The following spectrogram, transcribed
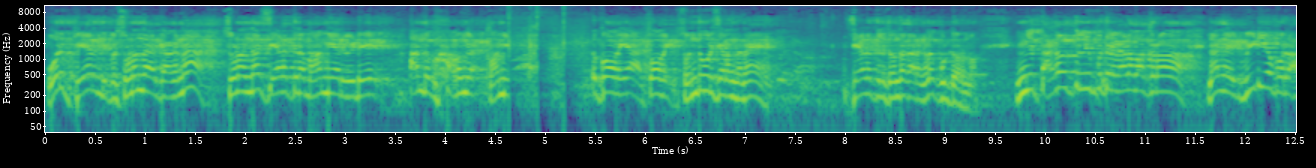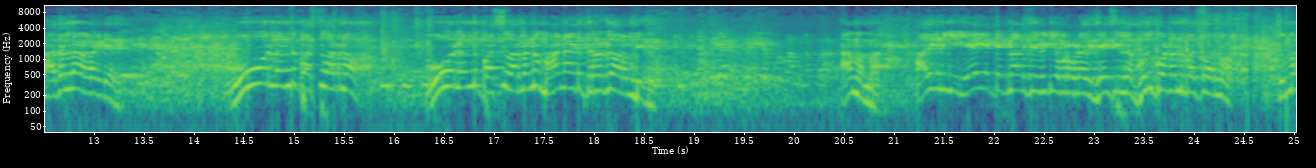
ஒரு பேருந்து இப்ப சுனந்தா இருக்காங்கன்னா சுனந்தா சேலத்துல மாமியார் வீடு. அந்த அவங்க மாமியார் கோவையா? கோவை. சொந்த ஊர் சேலம் தானே? சேலத்தில் சொந்தக்காரங்களை கூட்டு வரணும். இங்க தகவல் தொழில்நுட்பத்தில் வேலை பார்க்கறோம். நாங்க வீடியோ போடுறோம். அதெல்லாம் வேலை கிடையாது. ஊர்ல இருந்து பஸ் வரணும். ஊர்ல இருந்து பஸ் வரலன்னா மாநாடு திறனுக்குள்ள வர முடியாது. ஆமாமா அதுக்கு நீங்க ஏஐ டெக்னாலஜி வீடியோ போடக்கூடாது. ஜெய்சில் புதுக்கோட்டை இருந்து பஸ் வரணும். சும்மா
